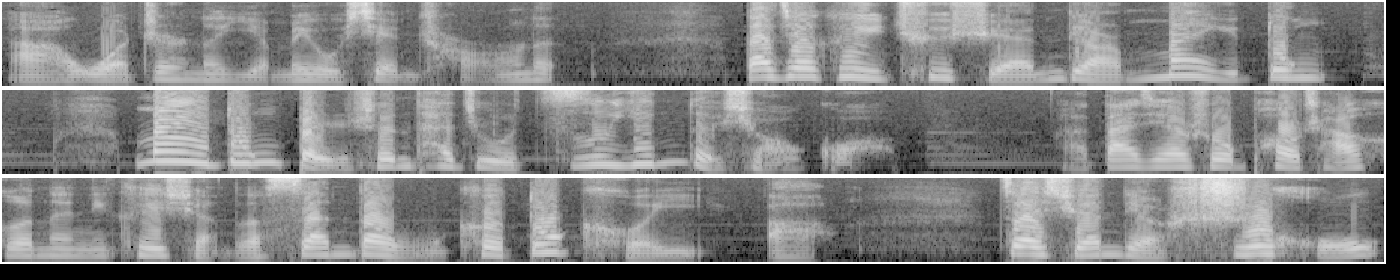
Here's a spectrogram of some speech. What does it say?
啊，我这儿呢也没有现成的，大家可以去选点麦冬，麦冬本身它就有滋阴的效果，啊，大家说泡茶喝呢，你可以选择三到五克都可以啊，再选点石斛。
